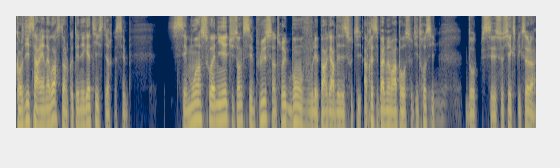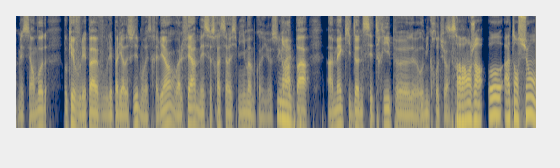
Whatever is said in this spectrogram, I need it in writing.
quand je dis ça n'a rien à voir, c'est dans le côté négatif, c'est-à-dire que c'est c'est moins soigné, tu sens que c'est plus un truc, bon, vous voulez pas regarder des sous-titres. Après, c'est pas le même rapport aux sous-titres aussi. Donc, c'est ceci explique cela. Mais c'est en mode, ok, vous voulez pas, vous voulez pas lire des sous-titres, bon, bah, très bien, on va le faire, mais ce sera service minimum, quoi. Il y aura Ouais. pas un mec qui donne ses tripes euh, au micro, tu vois. Ce sera vraiment genre oh attention,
